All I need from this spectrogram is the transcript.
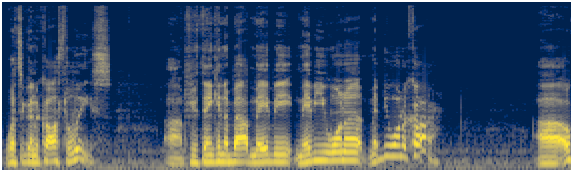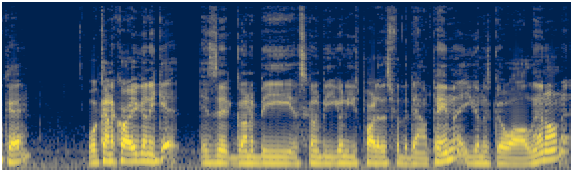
What's it going to cost to lease? Uh, if you're thinking about maybe maybe you want to maybe you want a car, uh, okay, what kind of car are you going to get? Is it going to be? It's going to be. You're going to use part of this for the down payment. You're going to go all in on it.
